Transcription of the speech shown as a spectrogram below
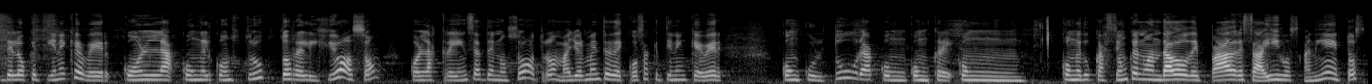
de lo que tiene que ver con la con el constructo religioso, con las creencias de nosotros, mayormente de cosas que tienen que ver con cultura, con con, con, con educación que nos han dado de padres a hijos, a nietos.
